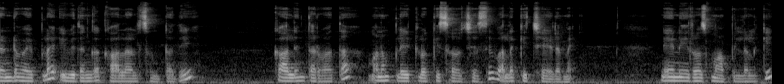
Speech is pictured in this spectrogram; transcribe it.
రెండు వైపులా ఈ విధంగా కాలాల్సి ఉంటుంది. కాలిన తర్వాత మనం ప్లేట్లోకి సర్వ్ చేసి వాళ్ళకి ఇచ్చేయడమే. నేను ఈరోజు మా పిల్లలకి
